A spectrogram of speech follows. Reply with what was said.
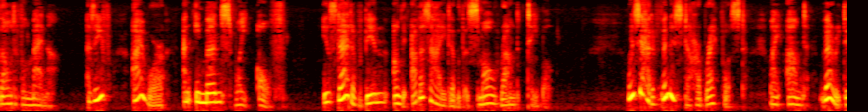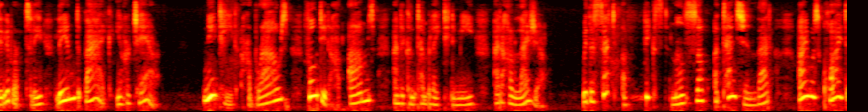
thoughtful manner, as if I were an immense way off, instead of being on the other side of the small round table. When she had finished her breakfast, my aunt very deliberately leaned back in her chair, knitted her brows, folded her arms, and contemplated me at her leisure with such a fixedness of attention that I was quite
